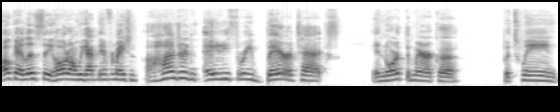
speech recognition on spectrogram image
Okay, let's see. Hold on. We got the information. 183 bear attacks in North America between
